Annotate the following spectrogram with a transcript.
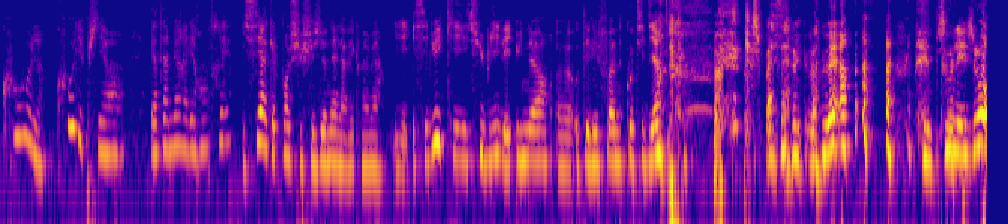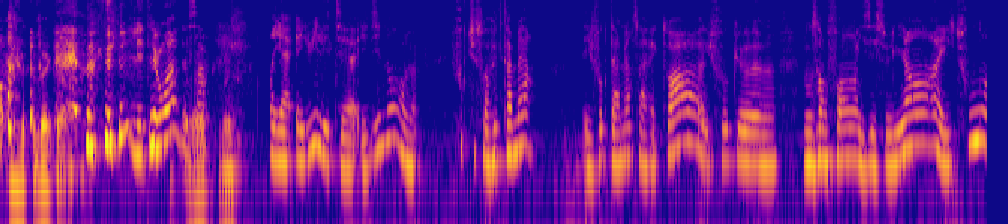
cool, cool. Et puis, euh, et à ta mère, elle est rentrée. Il sait à quel point je suis fusionnelle avec ma mère. Et c'est lui qui subit les une heure euh, au téléphone quotidien que je passe avec ma mère tous les jours. D'accord. Donc, il est témoin de ça. Ouais, ouais. Et, euh, et lui, il était, il dit non, euh, il faut que tu sois avec ta mère. Il faut que ta mère soit avec toi. Il faut que nos enfants ils aient ce lien et tout.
